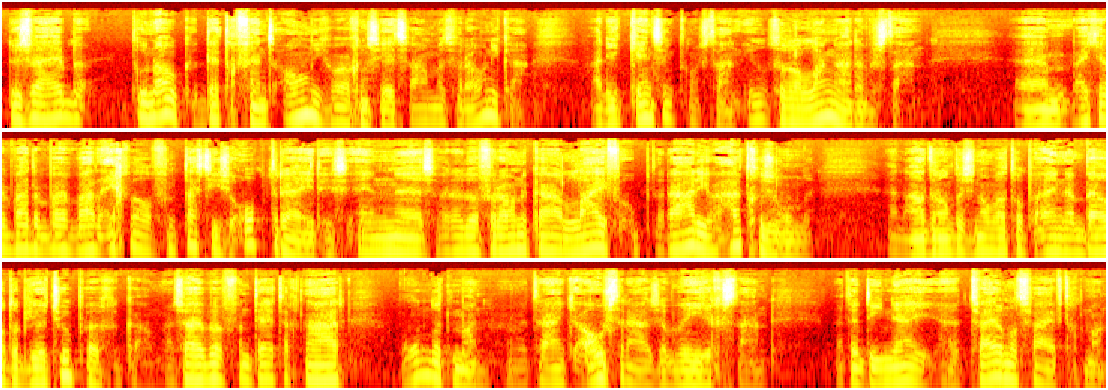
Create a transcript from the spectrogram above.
Dus wij hebben toen ook 30 fans only georganiseerd samen met Veronica. Waar die Kensington staan, Ilse de Lang hadden we staan. Um, weet je, waren, waren echt wel fantastische optredens. En uh, ze werden door Veronica live op de radio uitgezonden. En naderhand is nog wat op een beeld op YouTube eh, gekomen. Zo hebben van 30 naar 100 man. Met Treintje Oosterhuis hebben we hier gestaan. Met een diner, 250 eh, man.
